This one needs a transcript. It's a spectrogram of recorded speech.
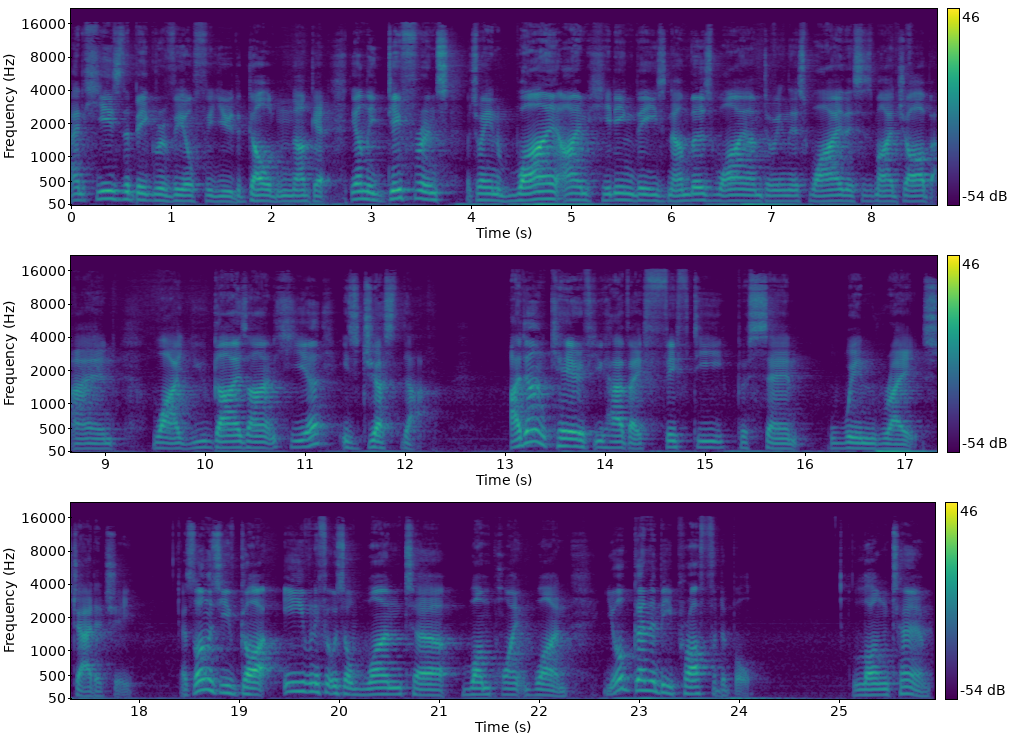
And here's the big reveal for you the golden nugget. The only difference between why I'm hitting these numbers, why I'm doing this, why this is my job, and why you guys aren't here is just that. I don't care if you have a 50% win rate strategy. As long as you've got, even if it was a 1 to 1.1, you're going to be profitable long term.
